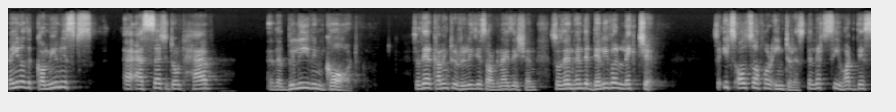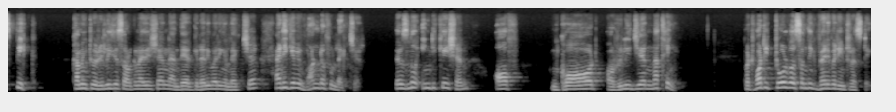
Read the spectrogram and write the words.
Now you know the communists uh, as such don't have the belief in god. So they are coming to religious organization. So then when they deliver lecture so it's also for interest then let's see what they speak coming to a religious organization and they're delivering a lecture and he gave a wonderful lecture there was no indication of God or religion, nothing. But what he told was something very, very interesting.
